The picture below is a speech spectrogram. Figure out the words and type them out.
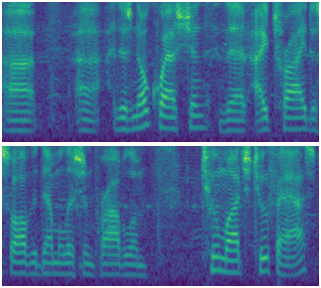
uh, uh, there's no question that I tried to solve the demolition problem too much, too fast.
